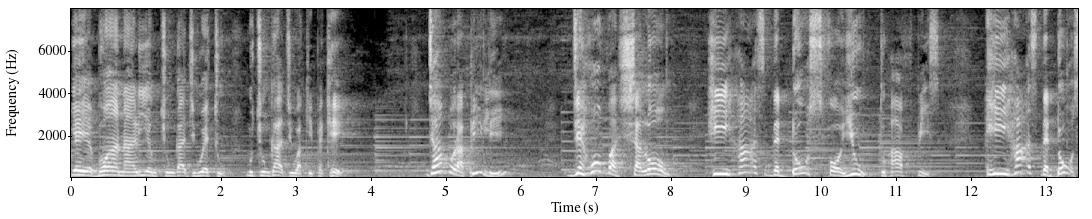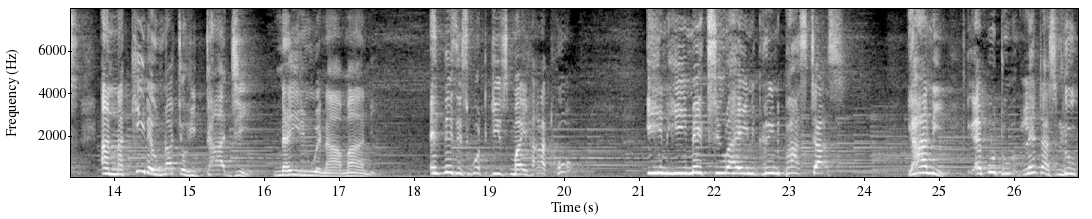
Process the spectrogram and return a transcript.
yeye Bwana aliye mchungaji wetu, mchungaji wa kipekee. Jambo la pili, Jehovah Shalom, he has the doors for you to have peace. He has the doors, ana kile unachohitaji na ili uwe na amani. And this is what gives my heart hope. In he makes you lie in green pastures. Yani, hebu tu let us look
